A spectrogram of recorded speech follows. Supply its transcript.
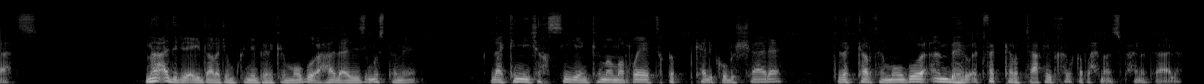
Cats. ما أدري لأي درجة ممكن يبهرك الموضوع هذا عزيزي المستمع لكني شخصيا كما مريت قط كاليكو بالشارع وتذكرت الموضوع أنبهر وأتفكر بتعقيد خلق الرحمن سبحانه وتعالى.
